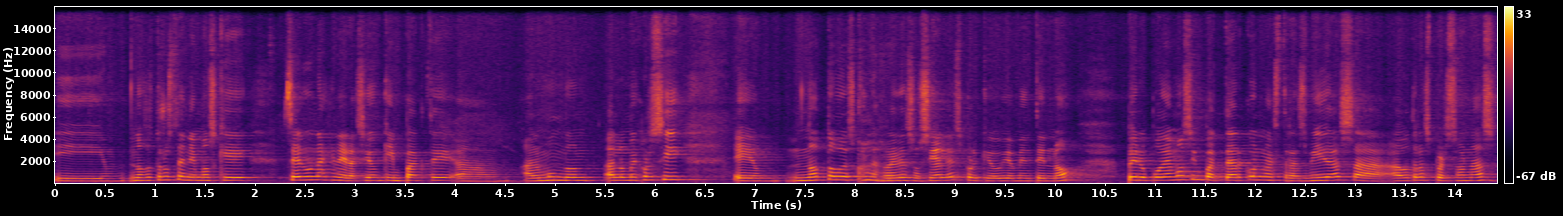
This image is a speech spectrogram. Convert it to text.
y nosotros tenemos que ser una generación que impacte a- al mundo. A lo mejor sí, eh, no todo es con las redes sociales, porque obviamente no, pero podemos impactar con nuestras vidas a, a otras personas.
